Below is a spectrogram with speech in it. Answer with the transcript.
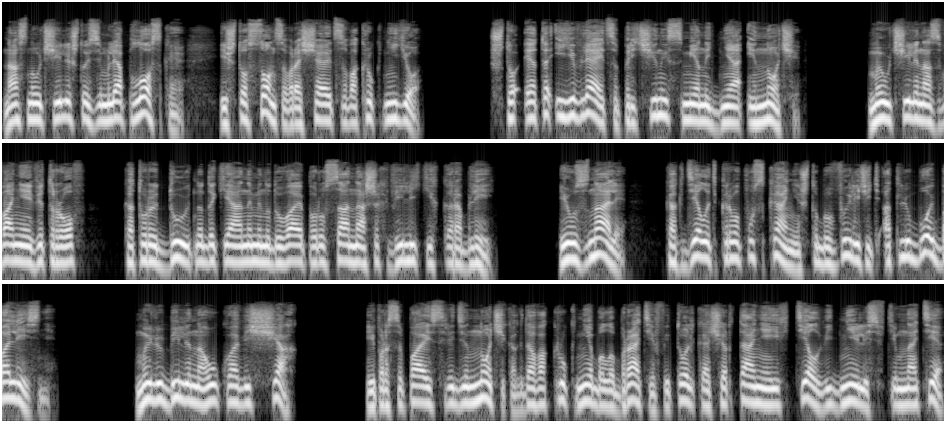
Нас научили, что Земля плоская и что Солнце вращается вокруг нее, что это и является причиной смены дня и ночи. Мы учили названия ветров, которые дуют над океанами, надувая паруса наших великих кораблей, и узнали, как делать кровопускание, чтобы вылечить от любой болезни. Мы любили науку о вещах, и, просыпаясь среди ночи, когда вокруг не было братьев и только очертания их тел виднелись в темноте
